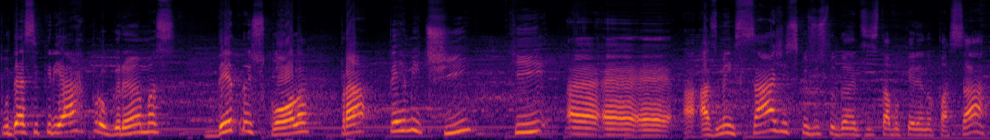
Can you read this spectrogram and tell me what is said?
pudessem criar programas dentro da escola para permitir que é, é, é as mensagens que os estudantes estavam querendo passar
